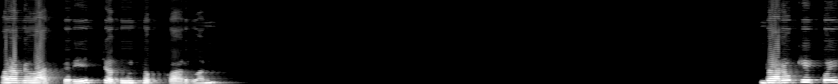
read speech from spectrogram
હવે આપણે વાત કરીએ ચતુર્થક કાર્બન. ધારો કે કોઈ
